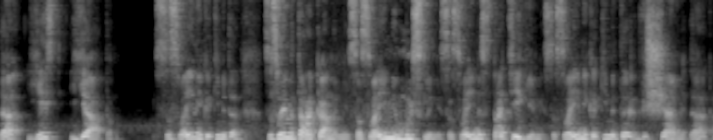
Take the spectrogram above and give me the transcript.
да, есть я там со своими какими-то, со своими тараканами, со своими мыслями, со своими стратегиями, со своими какими-то вещами, да,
